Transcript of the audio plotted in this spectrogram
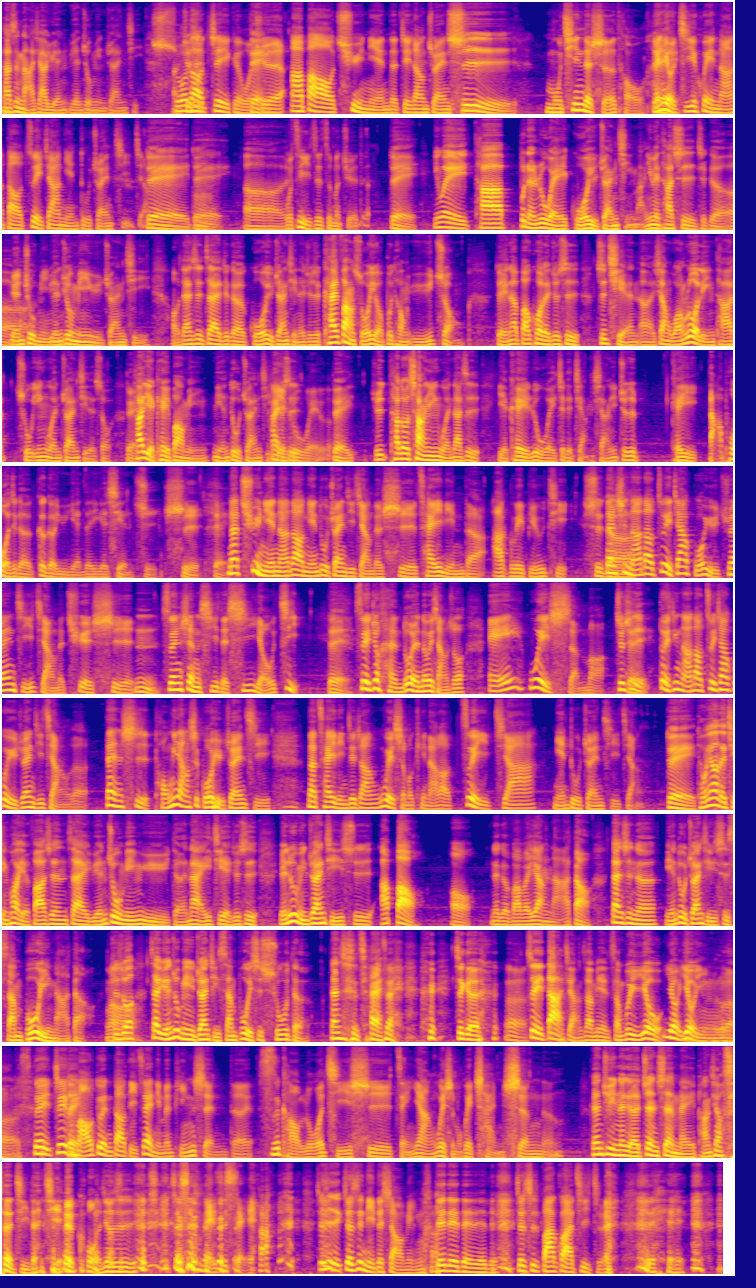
他是拿下原原住民专辑，说到这个，我觉得阿豹去年的这张专辑是《母亲的舌头》很有机会拿到最佳年度专辑奖。，对对，呃，我自己是这么觉得。对，因为他不能入围国语专辑嘛，因为他是这个呃原住民原住民语专辑哦，但是在这个国语专辑呢，就是开放所有不同语种。对，那包括了就是之前呃，像王若琳她出英文专辑的时候，她也可以报名年度专辑，她也是入围了。对，就是她都唱英文，但是也可以入围这个奖项，就是可以打破这个各个语言的一个限制。是。对，那去年拿到年度专辑奖的是蔡依林的《Ugly Beauty》，是的，但是拿到最佳国语专辑奖的却是嗯孙盛熙的《西游记》。对所以就很多人都会想说，哎，为什么？就是都已经拿到最佳国语专辑奖了，但是同样是国语专辑，那蔡依林这张为什么可以拿到最佳年度专辑奖？对，同样的情况也发生在原住民语的那一届，就是原住民专辑是阿豹哦，那个 y a n 拿到，但是呢，年度专辑是 s 布 m 拿到，哦就是说在原住民语专辑 s 布 m 是输的，但是在在 这个呃 最大奖上面 s 布 m 又又又赢赢了。所以这个矛盾到底在你们评审的思考逻辑是怎样？为什么会产生呢？根据那个郑胜美旁敲侧击的结果，就是郑胜美是谁啊？就是 就是你的小名嘛？对对对对对就是八卦记者。对，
